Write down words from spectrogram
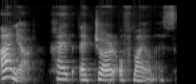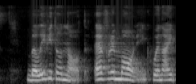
Anya had a jar of mayonnaise. believe it or not, every morning when I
